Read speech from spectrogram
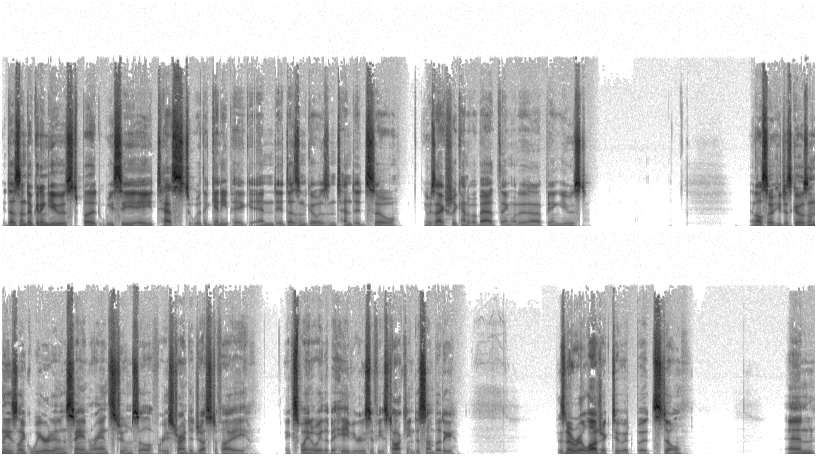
it does end up getting used, but we see a test with a guinea pig and it doesn't go as intended, so it was actually kind of a bad thing when it ended up being used. And also, he just goes on these like weird and insane rants to himself where he's trying to justify, explain away the behaviors if he's talking to somebody. There's no real logic to it, but still. And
